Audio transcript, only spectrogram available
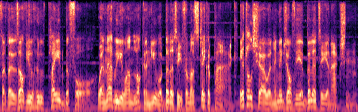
For those of you who've played before, whenever you unlock a new ability from a sticker pack, it'll show an image of the ability in action.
